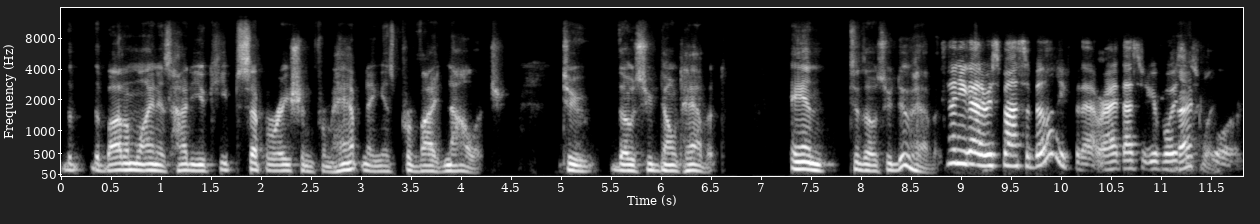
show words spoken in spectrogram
the, the bottom line is how do you keep separation from happening is provide knowledge to those who don't have it and to those who do have it. And you got a responsibility for that, right? That's what your voice exactly. is for.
